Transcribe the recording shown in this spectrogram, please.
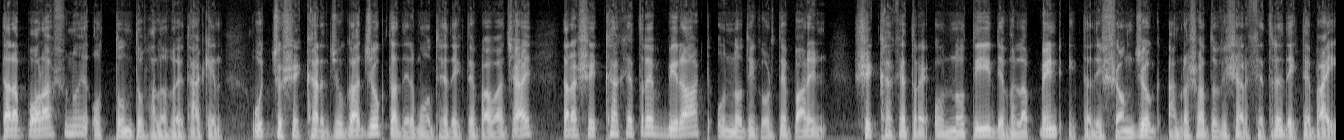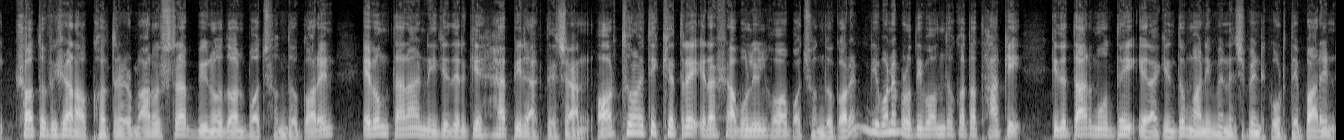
তারা পড়াশুনোয় অত্যন্ত ভালো হয়ে থাকেন। উচ্চশিক্ষার যোগাযোগ তাদের মধ্যে দেখতে পাওয়া যায়। তারা শিক্ষাক্ষেত্রে বিরাট উন্নতি করতে পারেন। শিক্ষাক্ষেত্রে উন্নতি ডেভেলপমেন্ট ইত্যাদির সংযোগ আমরা শতভিসার ক্ষেত্রে দেখতে পাই। শতভিসা নক্ষত্রের মানুষরা বিনোদন পছন্দ করেন এবং তারা নিজেদেরকে হ্যাপি রাখতে চান। অর্থনৈতিক ক্ষেত্রে এরা সাবলীল হওয়া পছন্দ করেন। জীবনে প্রতিবন্ধকতা থাকে, কিন্তু তার মধ্যেই এরা কিন্তু মানি ম্যানেজমেন্ট করতে পারেন।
